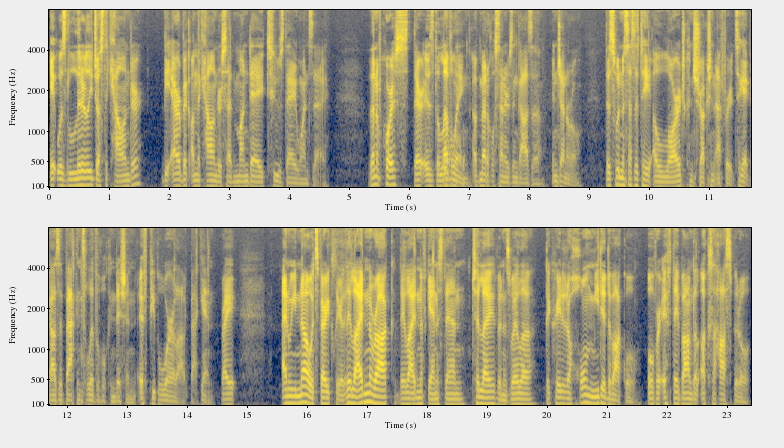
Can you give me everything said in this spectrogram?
It was literally just a calendar. The Arabic on the calendar said Monday, Tuesday, Wednesday. Then, of course, there is the leveling of medical centers in Gaza in general. This would necessitate a large construction effort to get Gaza back into livable condition if people were allowed back in, right? And we know it's very clear. They lied in Iraq, they lied in Afghanistan, Chile, Venezuela. They created a whole media debacle over if they bombed Al Aqsa Hospital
